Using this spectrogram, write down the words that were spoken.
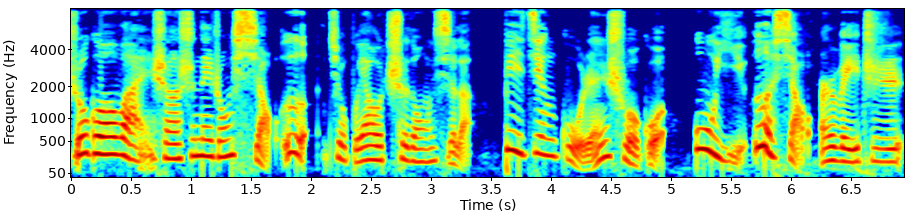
如果晚上是那种小饿就不要吃东西了。毕竟古人说过勿以恶小而为之。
